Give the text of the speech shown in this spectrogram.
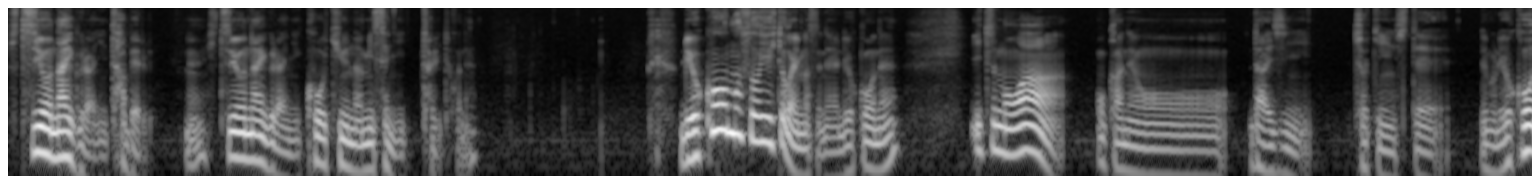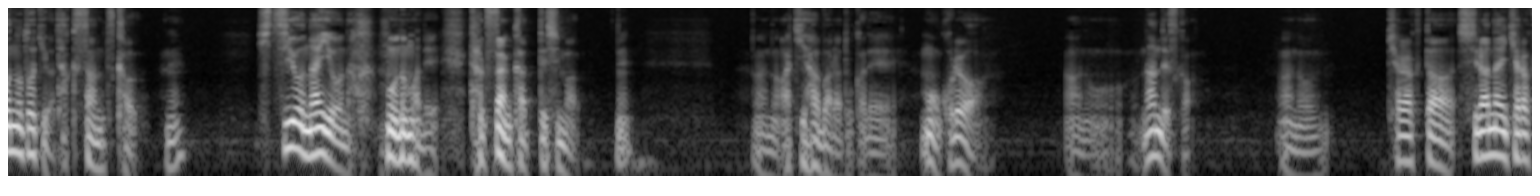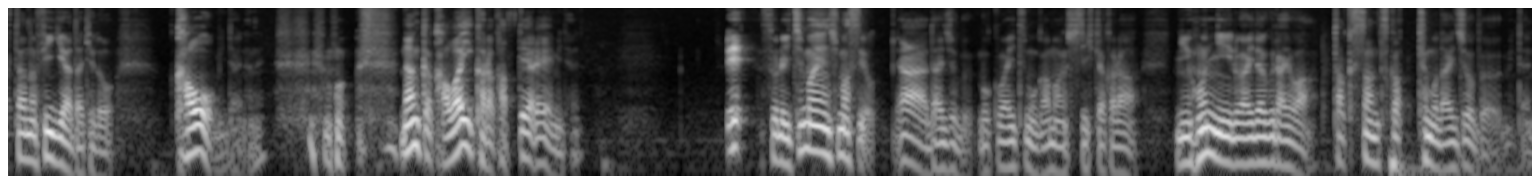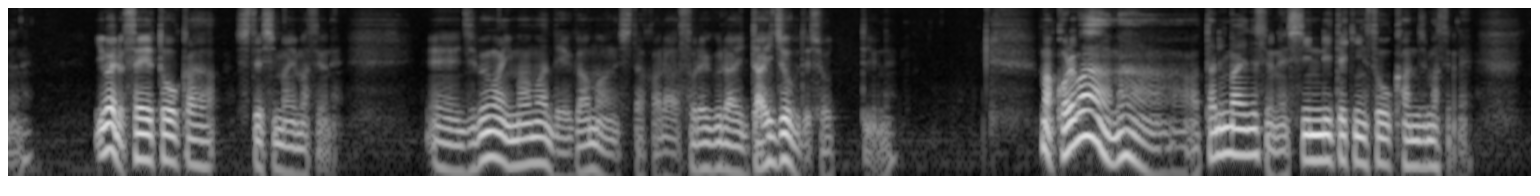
必要ないぐらいに食べる、ね、必要ないぐらいに高級な店に行ったりとかね。旅行もそういう人がいますね。旅行ね。いつもはお金を大事に貯金してでも旅行の時はたくさん使う、ね、必要ないようなものまでたくさん買ってしまう、ね、あの秋葉原とかでもうこれはあの何ですか？あのキャラクター知らないキャラクターのフィギュアだけど買おうみたいなね。もうなんか可愛いから買ってやれみたいな。えそれ1万円しますよ。いや大丈夫。僕はいつも我慢してきたから日本にいる間ぐらいはたくさん使っても大丈夫みたいなね。いわゆる正当化してしまいますよね、えー、自分は今まで我慢したからそれぐらい大丈夫でしょっていうね。まあこれはまあ当たり前ですよね。心理的にそう感じますよね。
